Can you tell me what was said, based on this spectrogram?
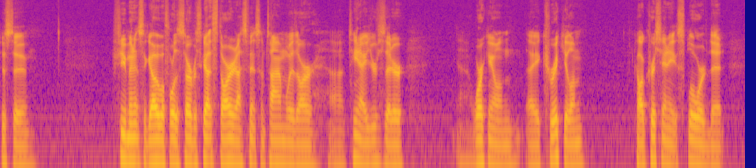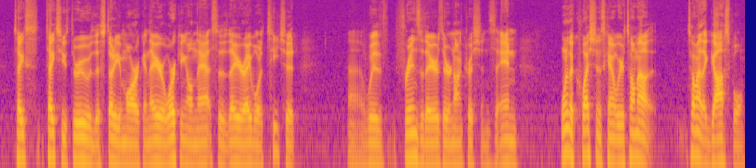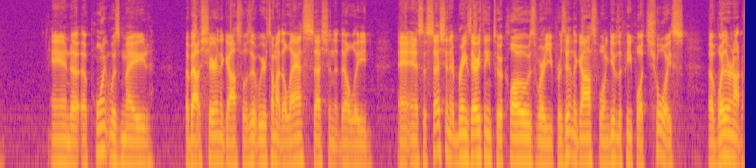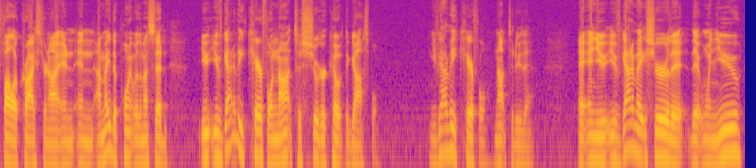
Just a few minutes ago, before the service got started, I spent some time with our uh, teenagers that are uh, working on a curriculum called Christianity Explored that takes takes you through the study of Mark, and they are working on that so that they are able to teach it uh, with friends of theirs that are non Christians. And one of the questions came. We were talking about talking about the gospel, and a, a point was made about sharing the gospel. Is that we were talking about the last session that they'll lead, and, and it's a session that brings everything to a close, where you present the gospel and give the people a choice of whether or not to follow Christ or not. And and I made the point with them. I said, you, you've got to be careful not to sugarcoat the gospel. You've got to be careful not to do that. And, and you, you've got to make sure that, that when you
